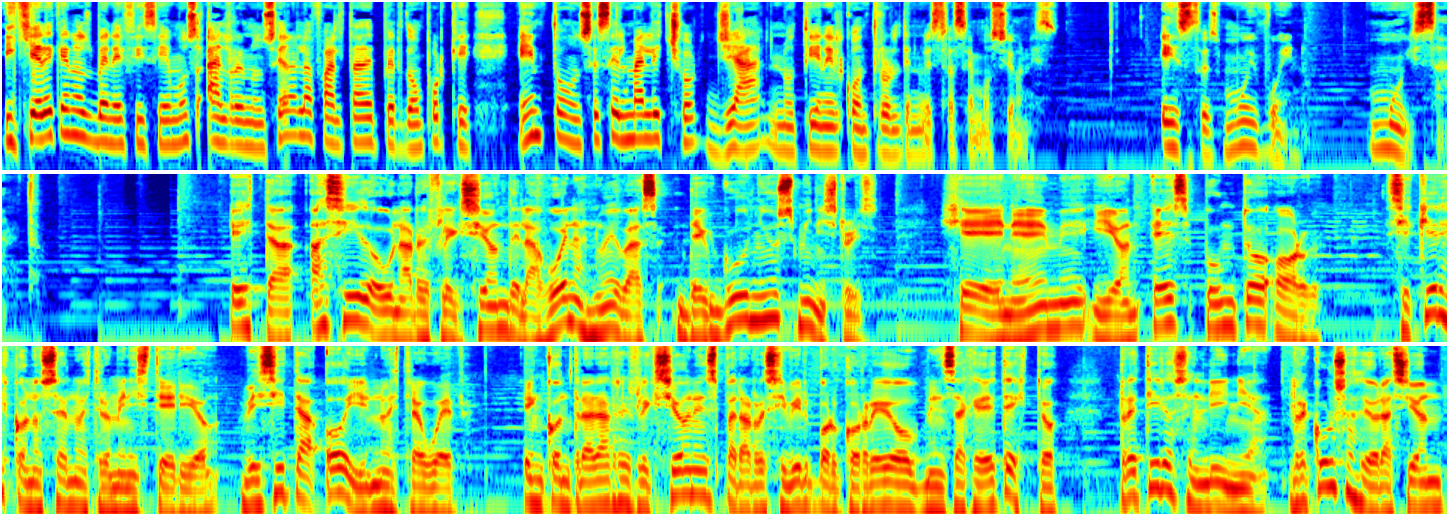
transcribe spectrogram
y quiere que nos beneficiemos al renunciar a la falta de perdón porque entonces el malhechor ya no tiene el control de nuestras emociones. Esto es muy bueno, muy santo. Esta ha sido una reflexión de las buenas nuevas de Good News Ministries, gnm-es.org. Si quieres conocer nuestro ministerio, visita hoy nuestra web. Encontrarás reflexiones para recibir por correo mensaje de texto, retiros en línea, recursos de oración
